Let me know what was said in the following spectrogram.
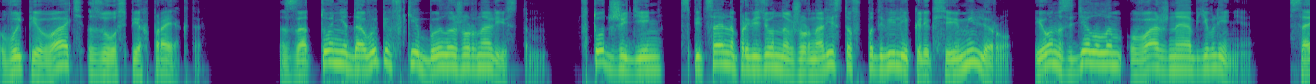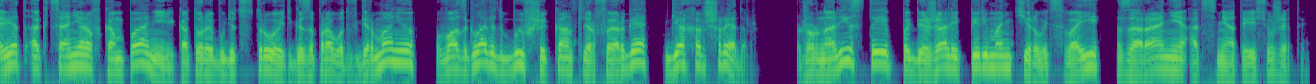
выпивать за успех проекта. Зато не до выпивки было журналистам. В тот же день специально провезенных журналистов подвели к Алексею Миллеру, и он сделал им важное объявление. Совет акционеров компании, которая будет строить газопровод в Германию, возглавит бывший канцлер ФРГ Герхард Шредер. Журналисты побежали перемонтировать свои заранее отснятые сюжеты.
